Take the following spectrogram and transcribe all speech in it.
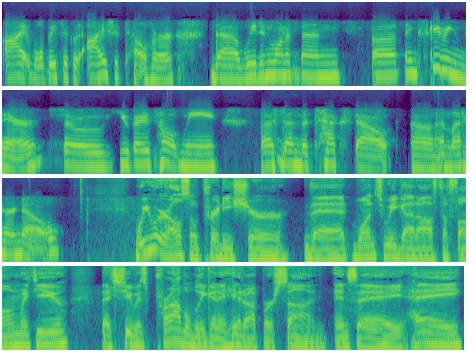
I well, basically, I should tell her that we didn't want to spend uh, Thanksgiving there. So you guys help me uh, send the text out uh, and let her know. We were also pretty sure that once we got off the phone with you, that she was probably going to hit up her son and say, Hey,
